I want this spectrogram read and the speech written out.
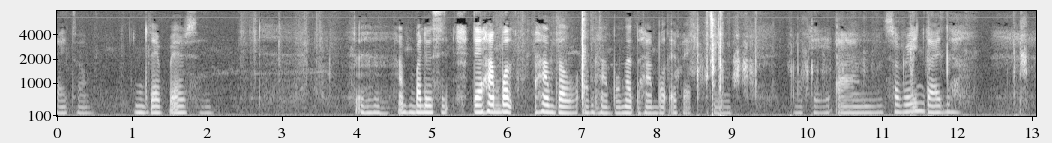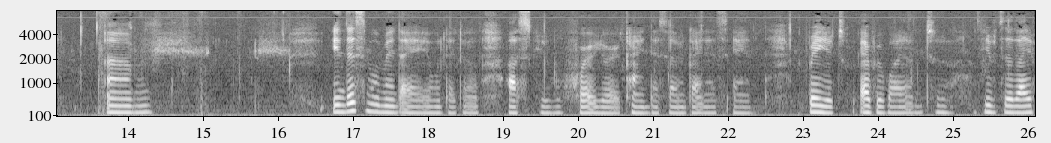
Right so their person humble the humble humble I'm humble not the humble effect okay um sovereign God um in this moment I would like to ask you for your kindness loving kindness and prayer to everyone to live the life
